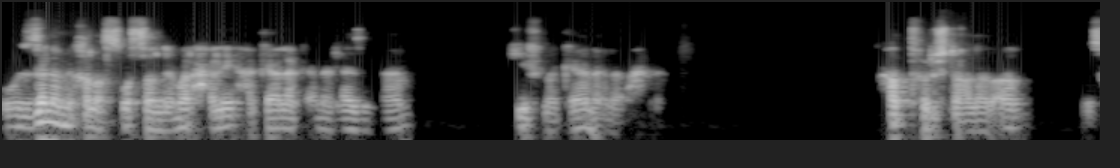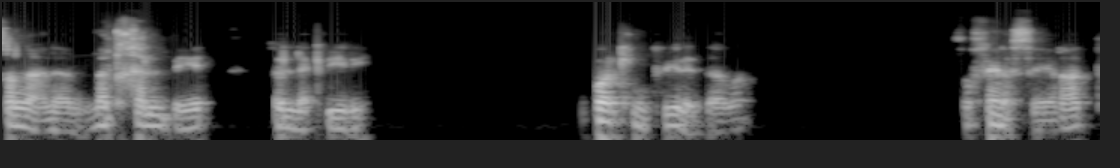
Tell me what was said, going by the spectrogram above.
والزلمة خلص وصل لمرحلة حكى لك أنا لازم أنام. كيف ما كان أنا رح حط فرشته على الأرض. وصلنا على مدخل بيت فيلا كبيرة. parking كبير قدامها صفينا السيارات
